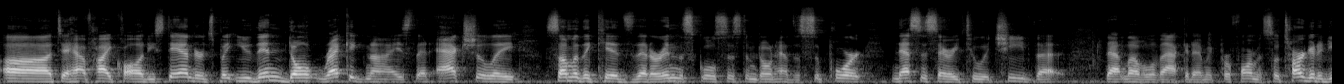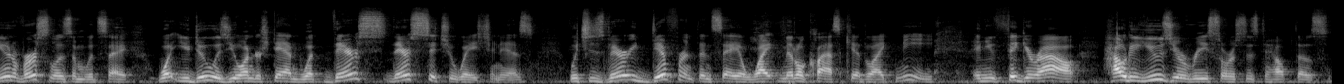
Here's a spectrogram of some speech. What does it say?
Uh, to have high quality standards, but you then don't recognize that actually some of the kids that are in the school system don't have the support necessary to achieve that, that level of academic performance. So targeted universalism would say what you do is you understand what their, their situation is, which is very different than, say, a white middle class kid like me, and you figure out how to use your resources to help those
